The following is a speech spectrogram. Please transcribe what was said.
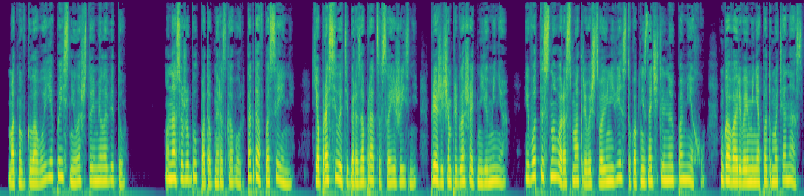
— мотнув головой, я пояснила, что имела в виду. У нас уже был подобный разговор, тогда в бассейне. Я просила тебя разобраться в своей жизни, прежде чем приглашать в нее меня. И вот ты снова рассматриваешь свою невесту как незначительную помеху, уговаривая меня подумать о нас.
